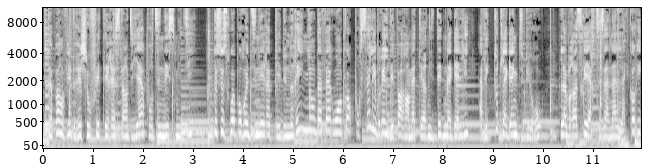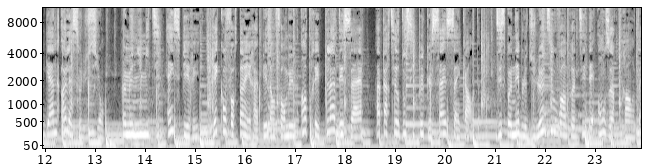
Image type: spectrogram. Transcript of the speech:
T'as pas envie de réchauffer tes restants d'hier pour dîner ce midi? Que ce soit pour un dîner rapide, une réunion d'affaires ou encore pour célébrer le départ en maternité de Magali avec toute la gang du bureau, la brasserie artisanale La Corrigane a la solution. Un menu midi inspiré, réconfortant et rapide en formule entrée, plat, dessert à partir d'aussi peu que 16,50. Disponible du lundi au vendredi dès 11h30.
